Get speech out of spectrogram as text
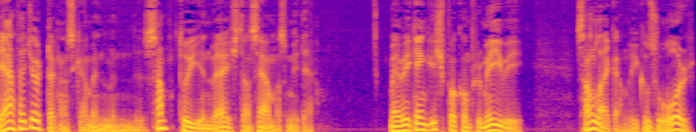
Ja, det gjør det ganske, men, men samtidig var ikke den samme som i det. Men vi gikk ikke på kompromis vi sannleggene, vi gikk så år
